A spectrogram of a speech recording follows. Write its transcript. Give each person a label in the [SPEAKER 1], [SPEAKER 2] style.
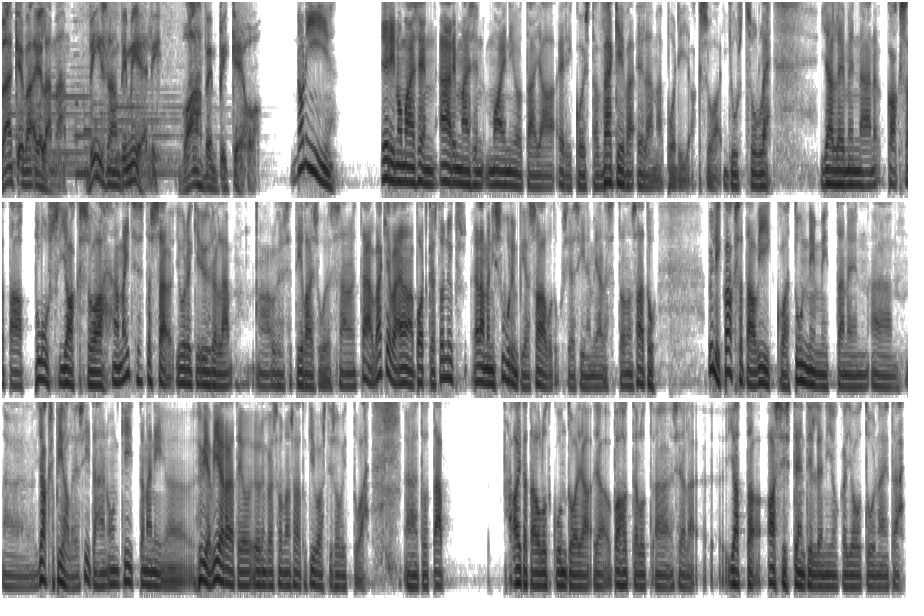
[SPEAKER 1] Väkevä elämä. Viisaampi mieli. Vahvempi keho.
[SPEAKER 2] No niin, erinomaisen, äärimmäisen mainiota ja erikoista Väkevä elämä podijaksoa just sulle. Jälleen mennään 200 plus jaksoa. Mä itse asiassa tuossa juurikin yhdellä äh, yhdessä tilaisuudessa sanoin, että tämä Väkevä elämä podcast on yksi elämäni suurimpia saavutuksia siinä mielessä, että on saatu yli 200 viikkoa tunnin mittainen ää, ää, jakso pihalle ja siitähän on kiittämäni ää, hyviä vieraita, joiden kanssa ollaan saatu kivasti sovittua ää, tota, aikataulut kuntoon ja, ja pahoittelut ää, siellä Jatta-assistentilleni, joka joutuu näitä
